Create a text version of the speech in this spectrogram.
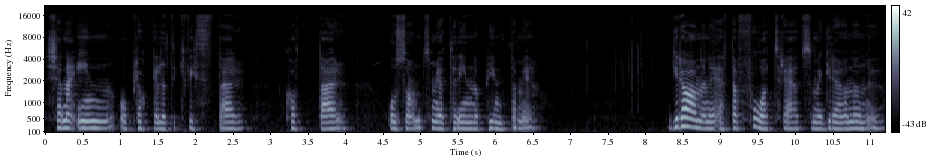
Känna in och plocka lite kvistar, kottar och sånt som jag tar in och pyntar med. Granen är ett av få träd som är gröna nu.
